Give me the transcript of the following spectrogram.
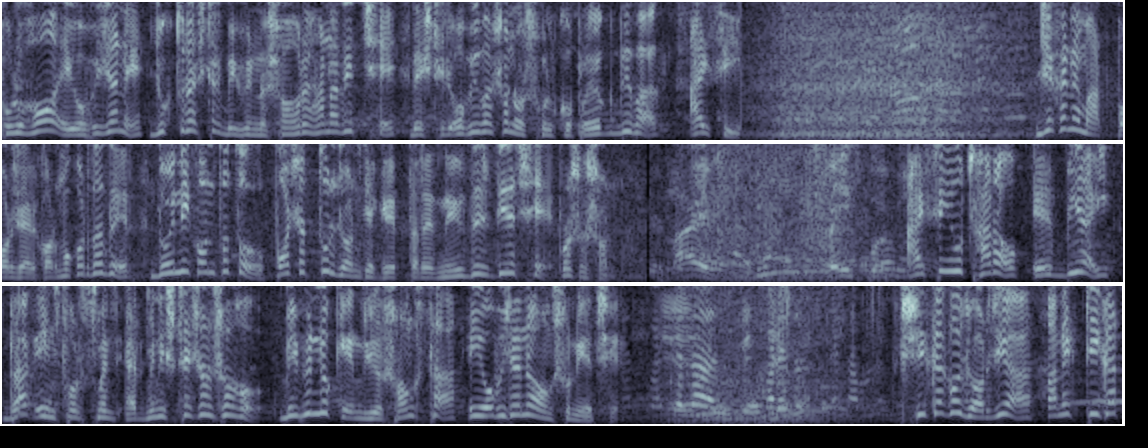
শুরু হওয়া এই অভিযানে যুক্তরাষ্ট্রের বিভিন্ন শহরে হানা দিচ্ছে দেশটির অভিবাসন ও শুল্ক প্রয়োগ বিভাগ আইসি যেখানে মাঠ পর্যায়ের কর্মকর্তাদের দৈনিক অন্তত পঁচাত্তর জনকে গ্রেপ্তারের নির্দেশ দিয়েছে প্রশাসন। আইসিইউ ছাড়াও এফবিআই, ড্রাগ এনফোর্সমেন্ট অ্যাডমিনিস্ট্রেশন সহ বিভিন্ন কেন্দ্রীয় সংস্থা এই অভিযানে অংশ নিয়েছে। শিকাগো, জর্জিয়া, কানেকটিকাট,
